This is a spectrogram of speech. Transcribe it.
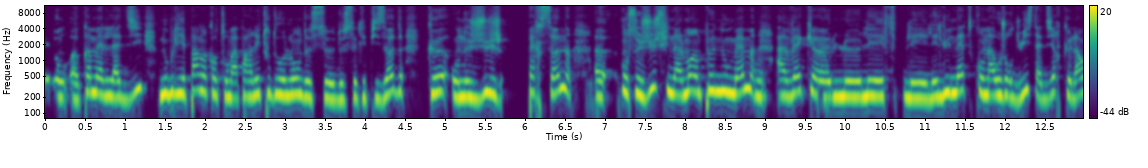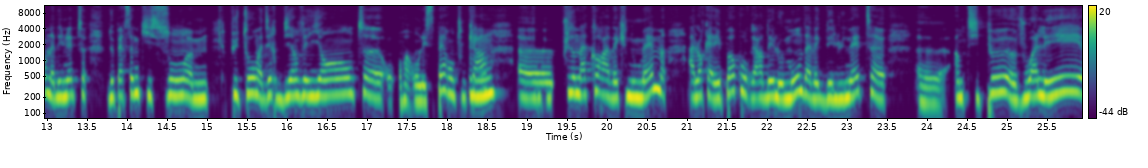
Mais bon, euh, comme elle l'a dit, n'oubliez pas hein, quand on va parler tout au long de ce de cet épisode que on ne juge personne, Euh, on se juge finalement un peu nous-mêmes Oui. avec euh, le, les, les, les lunettes qu'on a aujourd'hui, c'est-à-dire que là on a des lunettes de personnes qui sont euh, plutôt, on va dire, bienveillantes, on- enfin on l'espère en tout cas, Mhm. plus en accord avec nous-mêmes, alors qu'à l'époque on regardait le monde avec des lunettes un petit peu voilées,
